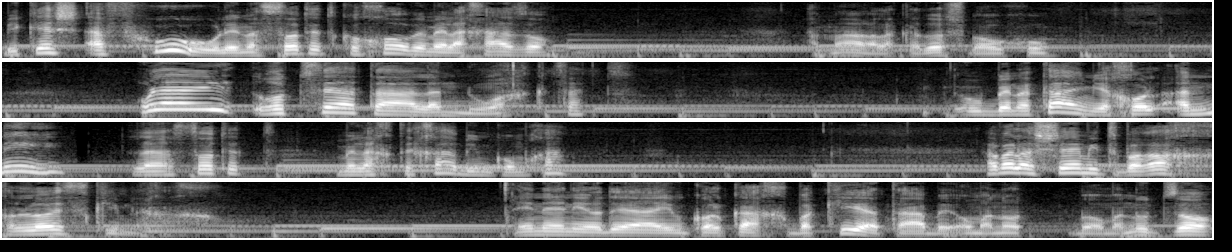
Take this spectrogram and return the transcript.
ביקש אף הוא לנסות את כוחו במלאכה זו. אמר לקדוש ברוך הוא, אולי רוצה אתה לנוח קצת? ובינתיים יכול אני לעשות את מלאכתך במקומך. אבל השם יתברך לא הסכים לכך. אינני יודע אם כל כך בקיא אתה באומנות, באומנות זו,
